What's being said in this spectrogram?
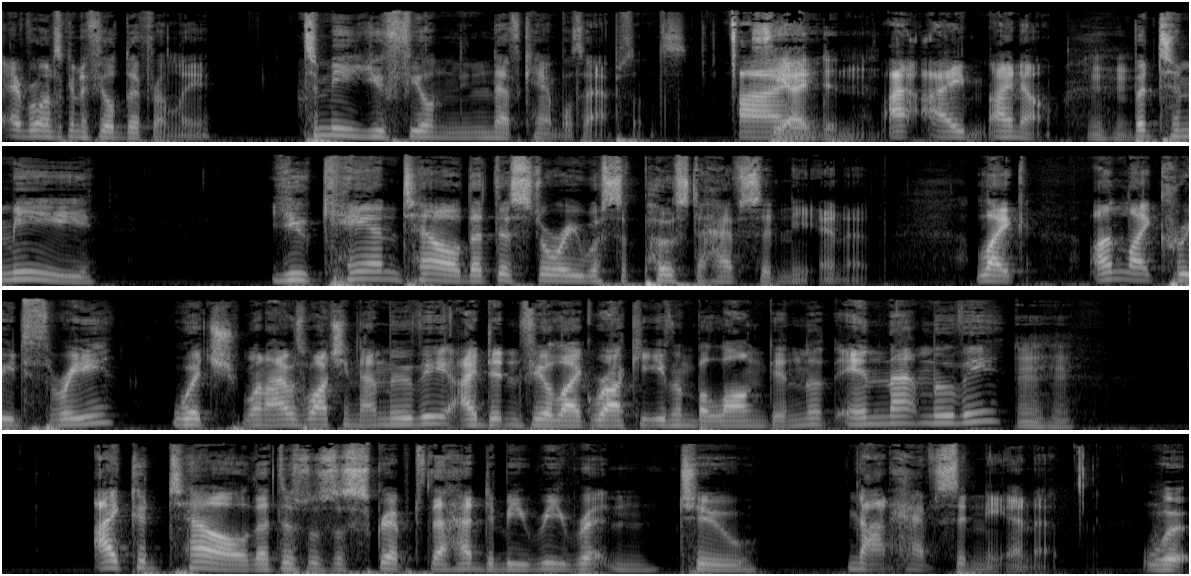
everyone's going to feel differently. To me, you feel Neve Campbell's absence. See, I didn't. I, I, I know, Mhm. but to me, you can tell that this story was supposed to have Sidney in it. Like, unlike Creed Three, which when I was watching that movie, I didn't feel like Rocky even belonged in the, in that movie. Mhm. I could tell that this was a script that had to be rewritten to not have Sidney in it. Where,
